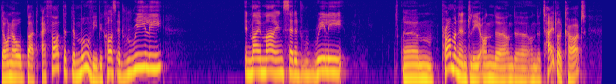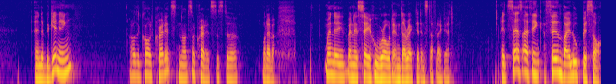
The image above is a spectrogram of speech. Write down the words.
Don't know. But I thought that the movie, because it really, in my mind, said it really um, prominently on the on the on the title card in the beginning. How's it called? Credits? No, it's not credits. It's the whatever. When they when they say who wrote and directed and stuff like that. It says, I think, a film by Luc Besson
